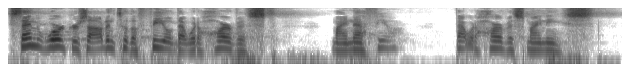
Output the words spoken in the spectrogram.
Send workers out into the field that would harvest my nephew, that would harvest my niece,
